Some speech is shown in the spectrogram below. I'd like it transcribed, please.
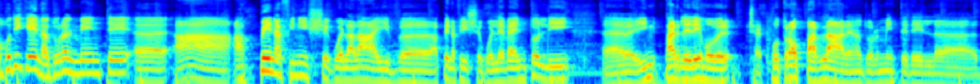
dopodiché, naturalmente, eh, a- appena finisce quella live, eh, appena finisce quell'evento lì, eh, in- parleremo, cioè potrò parlare naturalmente del,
